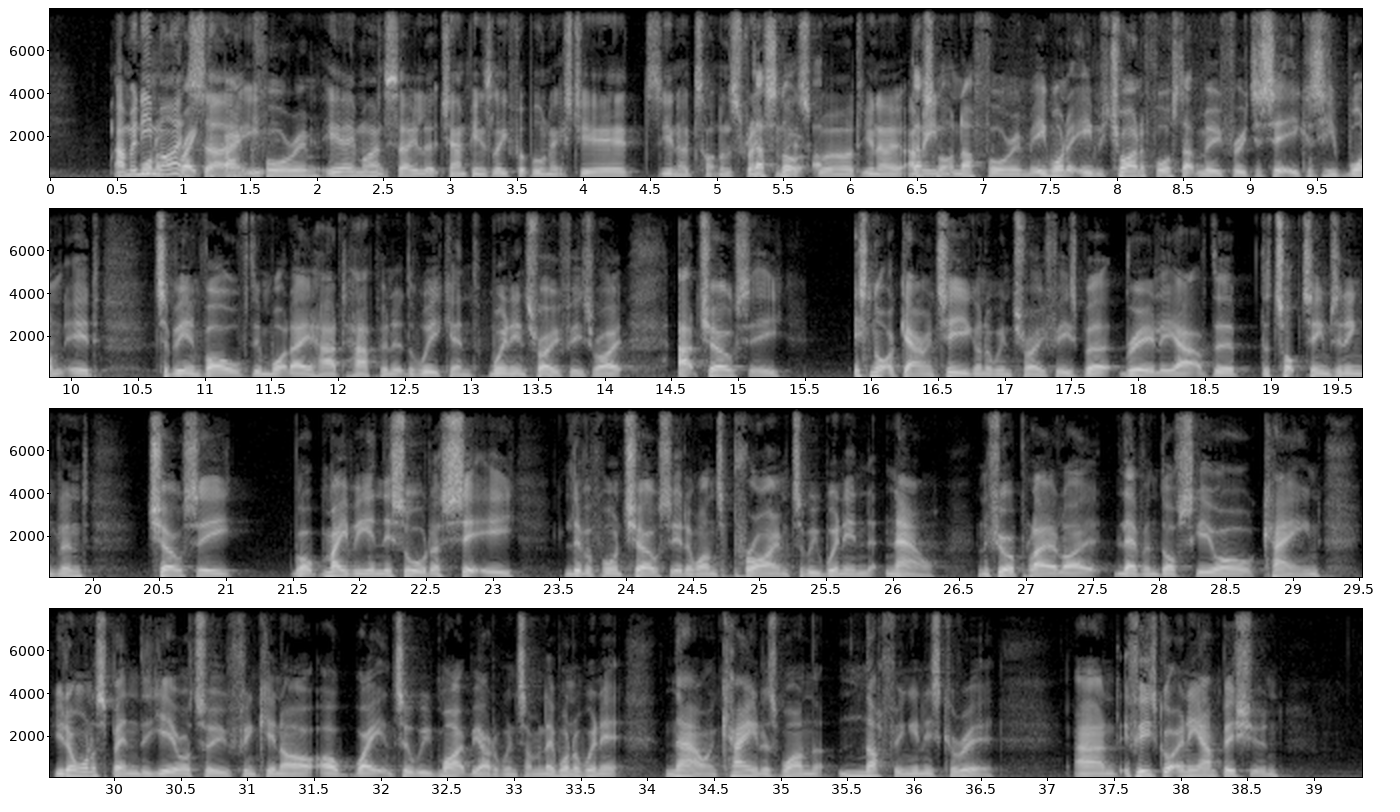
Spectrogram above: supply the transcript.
I mean, he might break the say bank for him. Yeah, he might say, "Look, Champions League football next year. You know, Tottenham that's strengthen not the squad. You know, I that's mean, not enough for him. He wanted. He was trying to force that move through to City because he wanted to be involved in what they had happen at the weekend, winning trophies. Right at Chelsea, it's not a guarantee you're going to win trophies, but really, out of the the top teams in England, Chelsea, well, maybe in this order, City, Liverpool, and Chelsea are the ones primed to be winning now. And if you're a player like Lewandowski or Kane, you don't want to spend a year or two thinking, "Oh, I'll wait until we might be able to win something." They want to win it now. And Kane has won nothing in his career. And if he's got any ambition,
